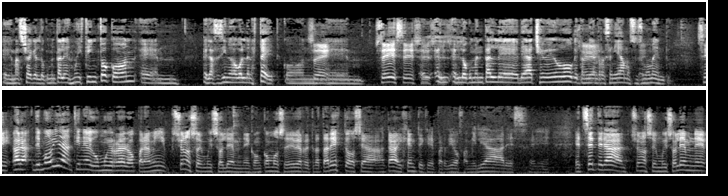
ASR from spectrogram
eh, más allá que el documental es muy distinto, con eh, el asesino de Golden State, con Sí. eh, Sí, el, documental de, de HBO que también reseñamos en su momento. Sí, ahora, de movida tiene algo muy raro para mí. Yo no soy muy solemne con cómo se debe retratar esto. O sea, acá hay gente que perdió familiares, eh, etcétera. Yo no soy muy solemne.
